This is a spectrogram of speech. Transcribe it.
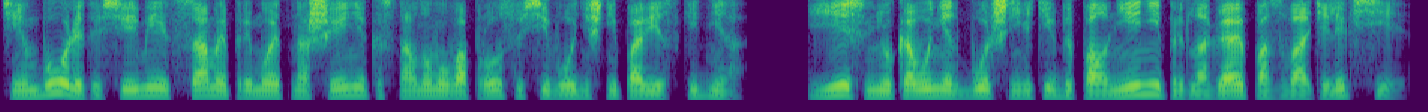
«Тем более это все имеет самое прямое отношение к основному вопросу сегодняшней повестки дня. Если ни у кого нет больше никаких дополнений, предлагаю позвать Алексея».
